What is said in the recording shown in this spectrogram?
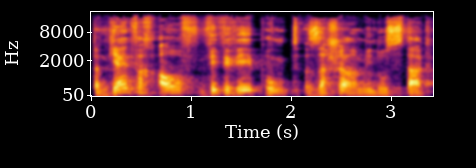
dann geh einfach auf www.sascha-stark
